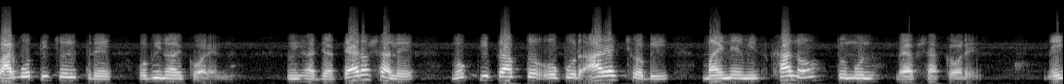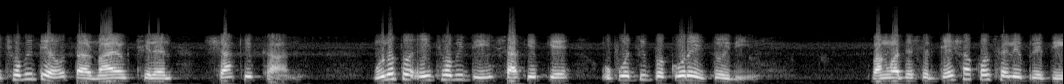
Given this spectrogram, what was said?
পার্বতী চরিত্রে অভিনয় করেন। দুই হাজার তেরো সালে মুক্তিপ্রাপ্ত অপুর আরেক ছবি মাই নেম ইজ খানও তুমুল ব্যবসা করে। এই ছবিতেও তার নায়ক ছিলেন শাকিব খান। মূলত এই ছবিটি সাকিবকে উপজীব্য করেই তৈরি। বাংলাদেশের যে সকল সেলিব্রিটি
